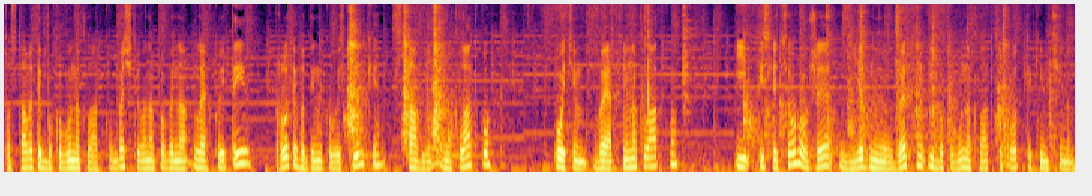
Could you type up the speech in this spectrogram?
поставити бокову накладку. Бачите, вона повинна легко йти проти годинникової стрілки. Ставлю накладку, потім верхню накладку. І після цього вже з'єдную верхню і бокову накладку от таким чином.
